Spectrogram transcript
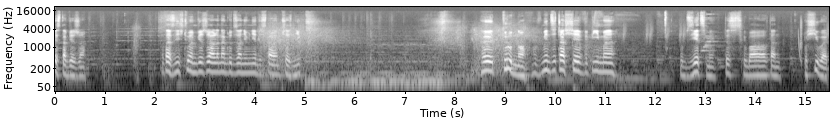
Gdzie jest ta wieża? No tak, zniszczyłem wieżę, ale nagród za nią nie dostałem przez nich. E, trudno. W międzyczasie wypijmy lub zjedzmy. To jest chyba ten posiłek.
